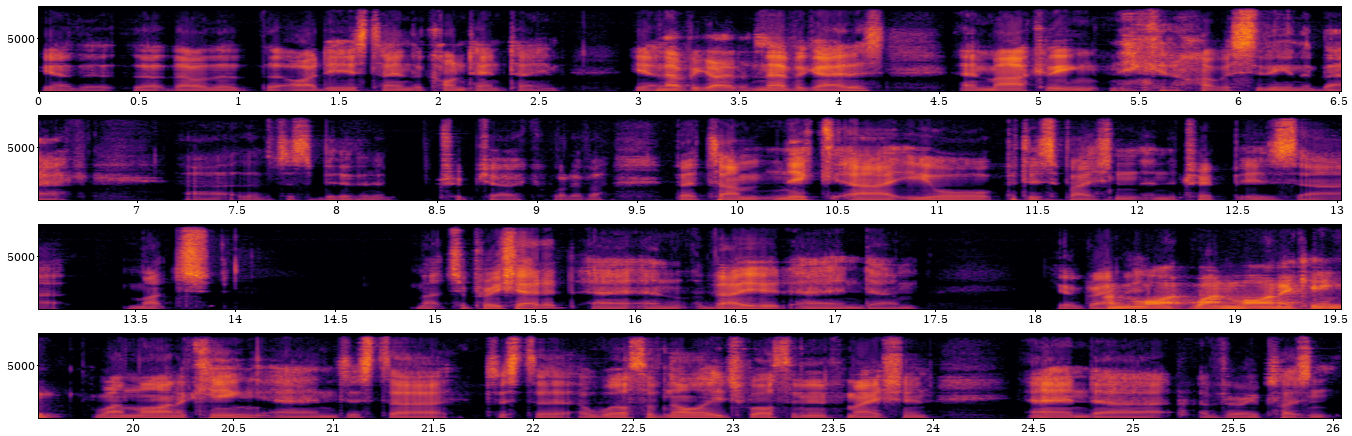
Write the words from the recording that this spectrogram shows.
you know, the, the they were the, the ideas team, the content team. Yeah, Navigators. navigators and marketing. Nick and I were sitting in the back. Uh, that was just a bit of a trip joke, whatever. But um, Nick, uh, your participation in the trip is uh, much, much appreciated and, and valued, and um, you're a great One, li- one liner king. one liner king, and just uh, just a, a wealth of knowledge, wealth of information, and uh, a very pleasant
